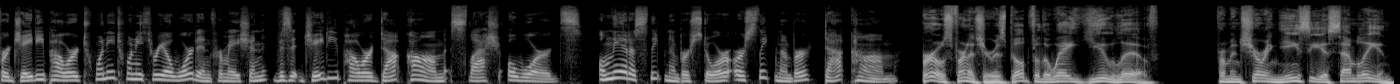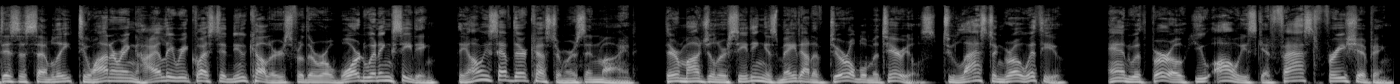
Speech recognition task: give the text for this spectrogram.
For JD Power 2023 award information, visit jdpower.com/awards. Only at a Sleep Number store or sleepnumber.com. Burrow's furniture is built for the way you live. From ensuring easy assembly and disassembly to honoring highly requested new colors for their award-winning seating, they always have their customers in mind. Their modular seating is made out of durable materials to last and grow with you. And with Burrow, you always get fast, free shipping.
